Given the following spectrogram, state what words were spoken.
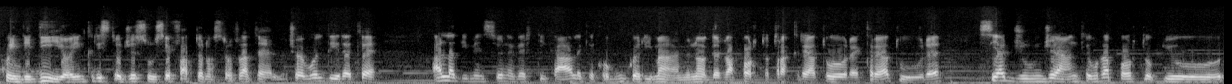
quindi Dio in Cristo Gesù si è fatto nostro fratello, cioè vuol dire che alla dimensione verticale che comunque rimane no, del rapporto tra creatore e creature, si aggiunge anche un rapporto più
